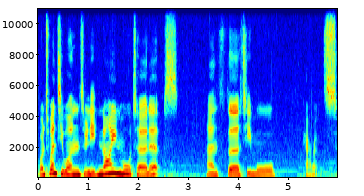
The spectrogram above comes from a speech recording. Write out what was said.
We're on 21, so we need 9 more turnips and 30 more carrots.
